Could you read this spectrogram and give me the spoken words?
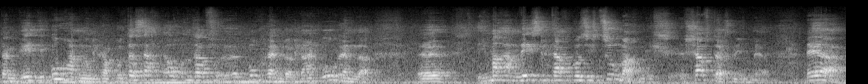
dann gehen die Buchhandlungen kaputt. Das sagt auch unser äh, Buchhändler, dein Buchhändler. Äh, ich mache am nächsten Tag, muss ich zumachen. Ich schaffe das nicht mehr. Naja,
